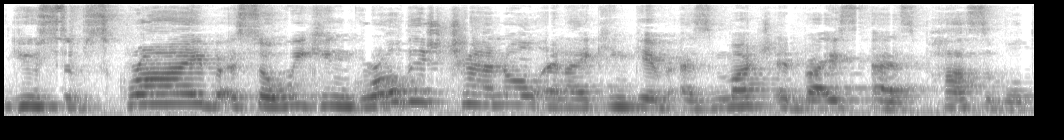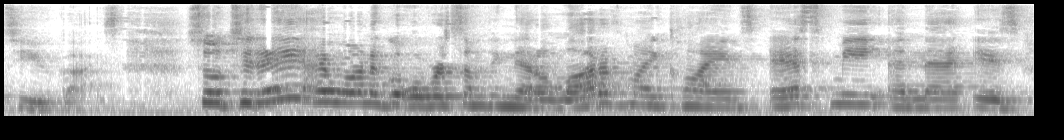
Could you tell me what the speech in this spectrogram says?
you subscribe so we can grow this channel and I can give as much advice as possible to you guys. So today I want to go over something that a lot of my clients ask me and that is,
